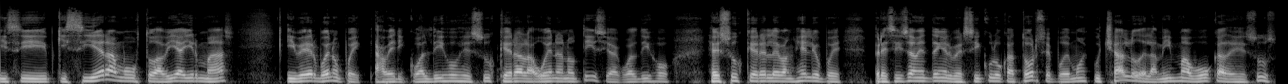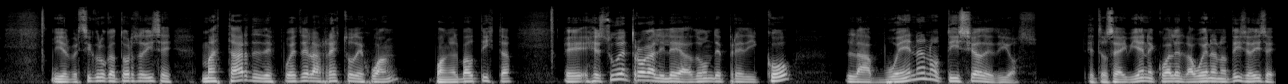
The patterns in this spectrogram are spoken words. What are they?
y si quisiéramos todavía ir más y ver, bueno, pues, a ver, ¿y cuál dijo Jesús que era la buena noticia? ¿Cuál dijo Jesús que era el Evangelio? Pues precisamente en el versículo 14 podemos escucharlo de la misma boca de Jesús. Y el versículo 14 dice, más tarde, después del arresto de Juan, Juan el Bautista, eh, Jesús entró a Galilea, donde predicó la buena noticia de Dios. Entonces ahí viene cuál es la buena noticia. Dice,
